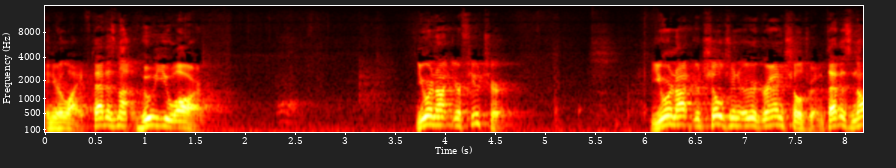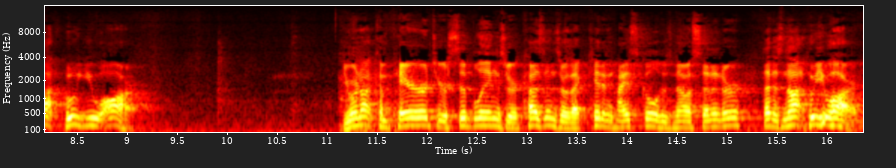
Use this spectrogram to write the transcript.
in your life. That is not who you are. You are not your future. You are not your children or your grandchildren. That is not who you are. You are not compared to your siblings or your cousins or that kid in high school who's now a senator. That is not who you are.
